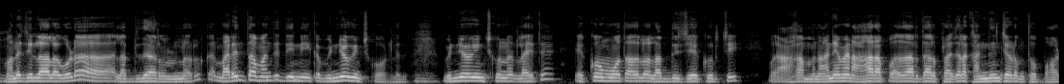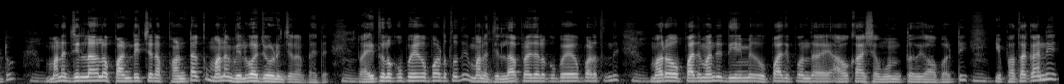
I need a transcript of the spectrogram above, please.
మన జిల్లాలో కూడా లబ్ధిదారులు ఉన్నారు. కానీ మరింత మంది దీన్ని ఇంకా వినియోగించుకోవట్లేదు. వినియోగించుకున్నట్లయితే ఎక్కువ మోతాదులో లబ్ధి చేకూర్చి ఆహా నాణ్యమైన ఆహార పదార్థాలు ప్రజలకు అందించడంతో పాటు మన జిల్లాలో పండించిన పంటకు మనం విలువ జోడించినట్లయితే రైతులకు ఉపయోగపడుతుంది మన జిల్లా ప్రజలకు ఉపయోగపడుతుంది. మరో పది మంది దీని మీద ఉపాధి పొందే అవకాశం ఉంటుంది కాబట్టి ఈ పథకాన్ని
